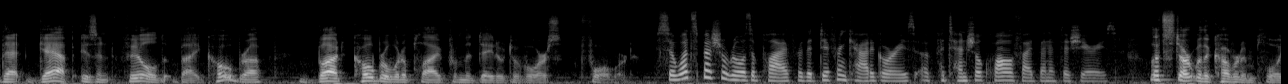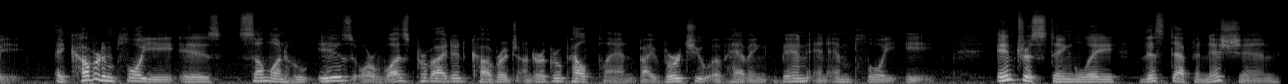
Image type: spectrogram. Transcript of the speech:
That gap isn't filled by COBRA, but COBRA would apply from the date of divorce forward. So, what special rules apply for the different categories of potential qualified beneficiaries? Let's start with a covered employee. A covered employee is someone who is or was provided coverage under a group health plan by virtue of having been an employee. Interestingly, this definition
